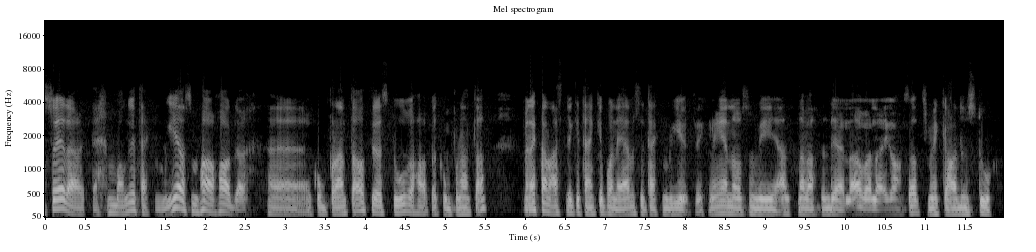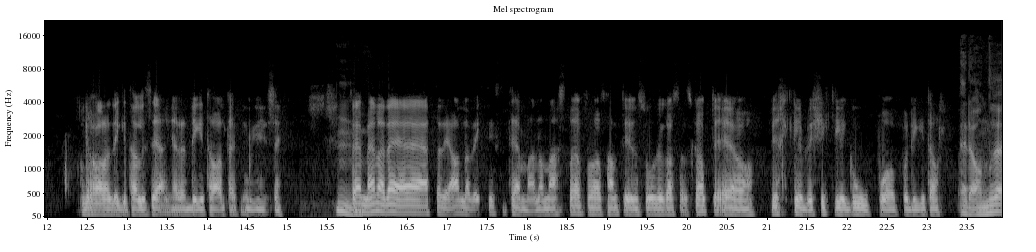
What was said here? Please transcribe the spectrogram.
så er det mange teknologier som har hardware-komponenter, til store hardware-komponenter. Men jeg kan nesten ikke tenke på en eneste teknologiutvikling noe som vi enten har vært en del av eller igangsatt, som ikke hadde en stor grad av digitalisering eller digital teknologi i seg. Hmm. Så jeg mener det er et av de aller viktigste temaene å mestre for fremtidens olje- og gasselskap. Det er å virkelig bli skikkelig god på, på digital. Er det andre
